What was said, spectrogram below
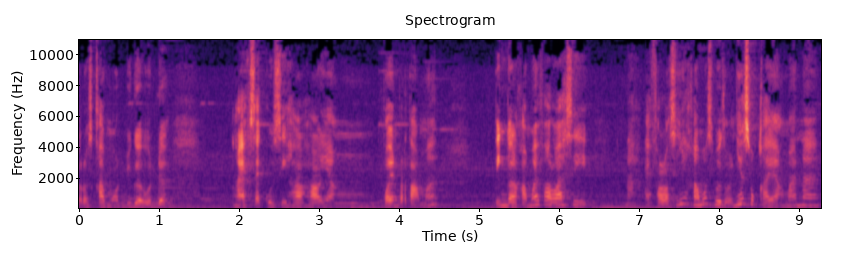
terus kamu juga udah ngeksekusi hal-hal yang poin pertama tinggal kamu evaluasi. Nah evaluasinya kamu sebetulnya suka yang mana?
